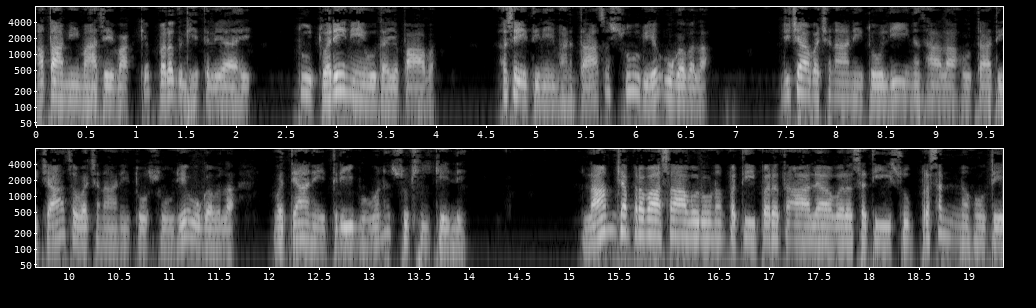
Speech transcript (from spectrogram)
आता मी माझे वाक्य परत घेतले आहे. तू त्वरेने उदय पाव. असे तिने म्हणताच सूर्य उगवला. जिच्या वचनाने तो लीन झाला होता तिच्याच वचनाने तो सूर्य उगवला व त्याने त्रिभुवन सुखी केले. लांबच्या प्रवासावरून पती परत आल्यावर सती सुप्रसन्न होते.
